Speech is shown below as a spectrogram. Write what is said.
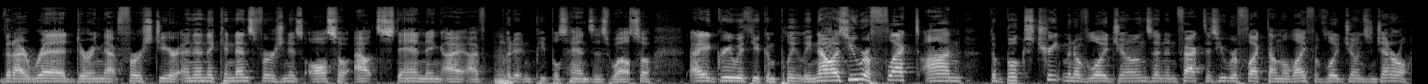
that I read during that first year. And then the condensed version is also outstanding. I, have mm. put it in people's hands as well. So I agree with you completely. Now, as you reflect on the book's treatment of Lloyd Jones, and in fact, as you reflect on the life of Lloyd Jones in general,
